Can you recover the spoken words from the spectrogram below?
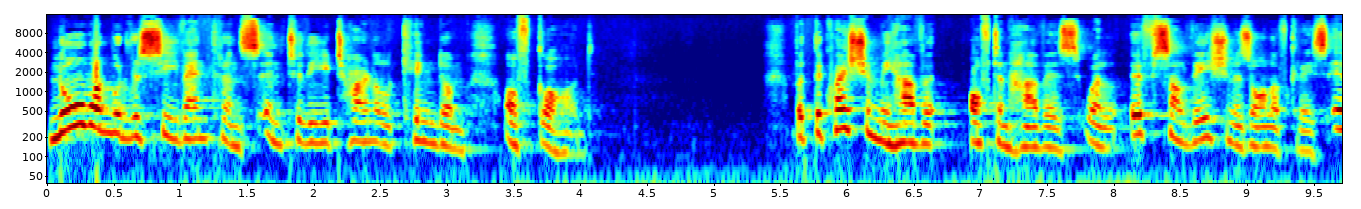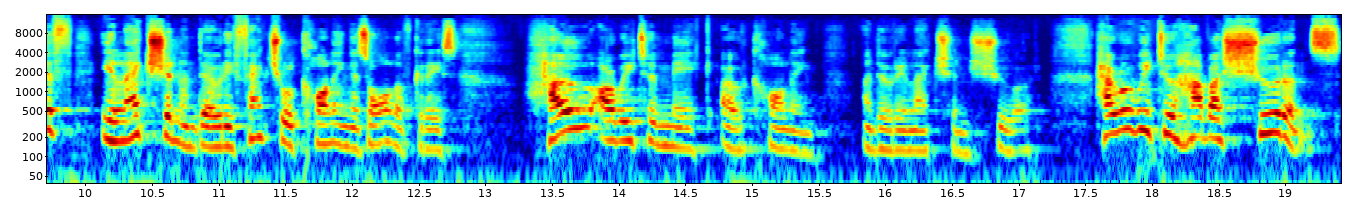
No one would receive entrance into the eternal kingdom of God. But the question we have often have is well, if salvation is all of grace, if election and our effectual calling is all of grace, how are we to make our calling and our election sure? How are we to have assurance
